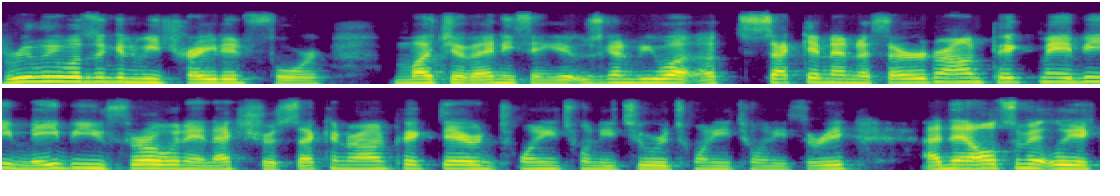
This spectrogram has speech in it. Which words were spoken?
really wasn't going to be traded for much of anything. It was going to be what, a second and a third round pick, maybe. Maybe you throw in an extra second round pick there in 2022 or 2023. And then ultimately, a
